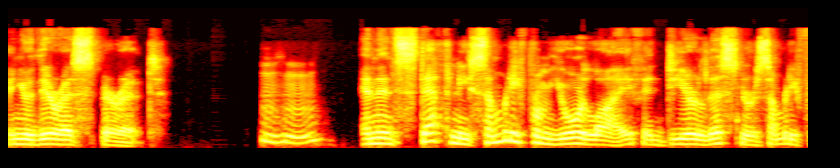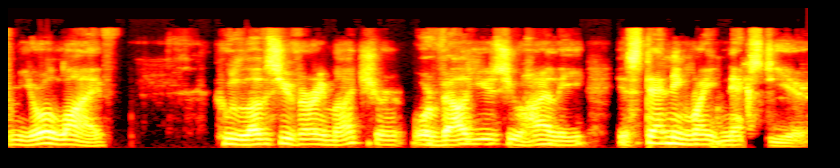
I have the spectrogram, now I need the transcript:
And you're there as spirit. Mm-hmm. And then Stephanie, somebody from your life, and dear listener, somebody from your life who loves you very much or, or values you highly is standing right next to you.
